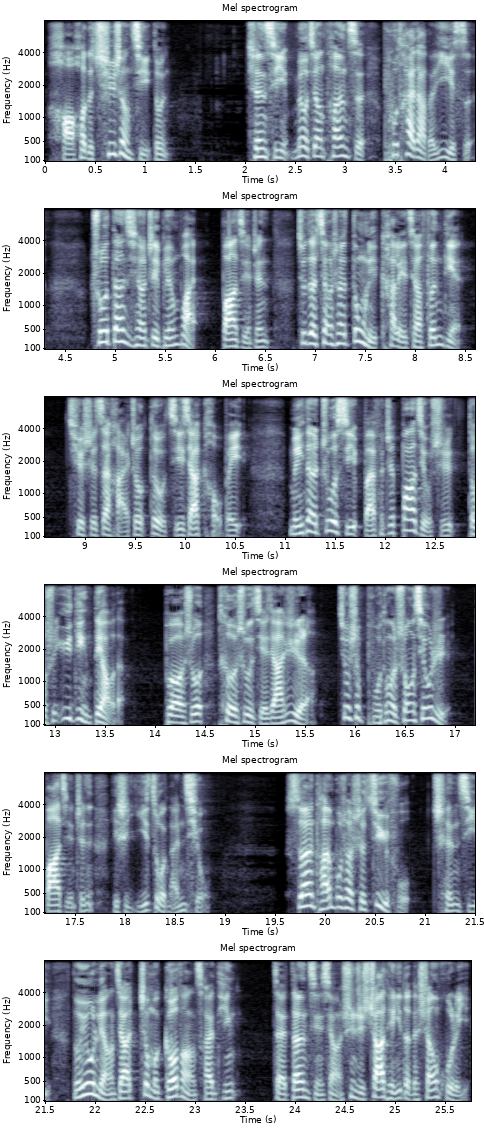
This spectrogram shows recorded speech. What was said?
好好的吃上几顿。陈曦没有将摊子铺太大的意思，除了丹景巷这边外。八景镇就在象山洞里开了一家分店，确实在海州都有极佳口碑。每天的桌席百分之八九十都是预定掉的。不要说特殊节假日了，就是普通的双休日，八景镇也是一座难求。虽然谈不上是巨富，陈吉能有两家这么高档的餐厅，在丹景巷甚至沙田一带的商户里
